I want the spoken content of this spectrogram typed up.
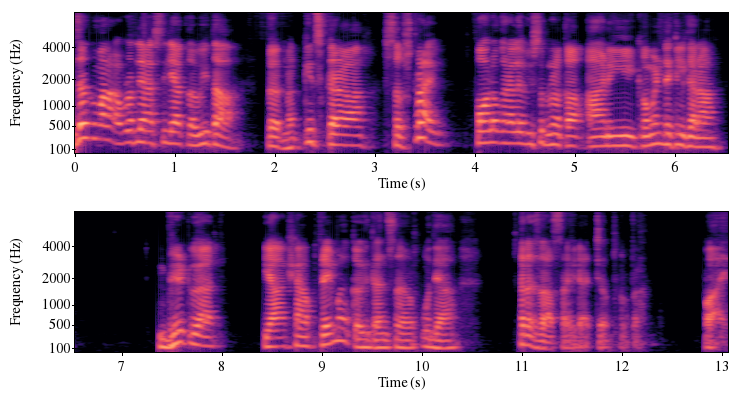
जर तुम्हाला आवडल्या असतील या कविता तर नक्कीच करा. सबस्क्राईब फॉलो करायला विसरू नका आणि कमेंट देखील करा. भेटूयात या अशा प्रेमळ कवितांचं उद्या. रजा असावी आजच्या Bye.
